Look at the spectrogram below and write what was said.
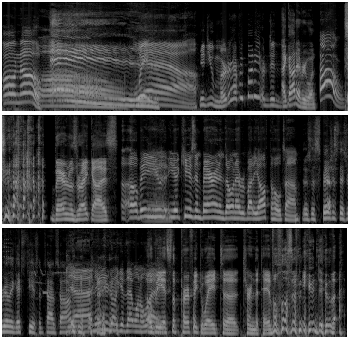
Oh no! Hey! Wait. Yeah. Did you murder everybody, or did I got everyone. Oh, Baron was right, guys. Uh, Ob, you Man. you accusing Baron and throwing everybody off the whole time. the suspiciousness really gets to you sometimes, huh? Yeah, I knew you were gonna give that one away. Obi, it's the perfect way to turn the tables when you do that.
